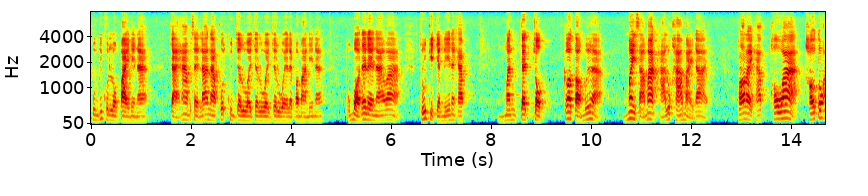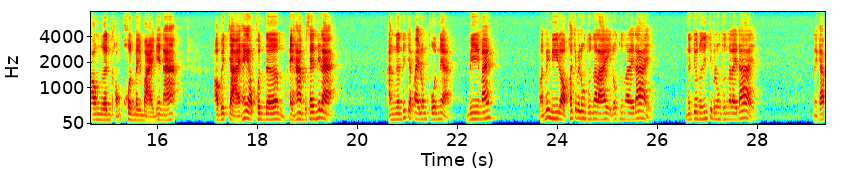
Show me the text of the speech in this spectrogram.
ทุนที่คุณลงไปเนี่ยนะ จ่ายห้าเปอร์เซ็นแล้วอนาคตคุณจะรวยจะรวยจะรวยอะไรประมาณนี้นะ ผมบอกได้เลยนะว่าธุรกิจอย่างนี้นะครับ มันจะจบก็ต่อเมื่อไม่สามารถหาลูกค้าใหม่ได้ เพราะอะไรครับ เพราะว่าเขาต้องเอาเงินของคนใหม่ๆเนี่ยนะ เอาไปจ่ายให้กับคนเดิมไอ้ห้าเปอร์เซ็นนี่แหละ เงินที่จะไปลงทุนเนี่ย มีไหมมันไม่มีหรอกเขาจะไปลงทุนอะไร ลงทุนอะไรได้ เงินจำนวนนี้จะไปลงทุนอะไรได้ นะครับ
